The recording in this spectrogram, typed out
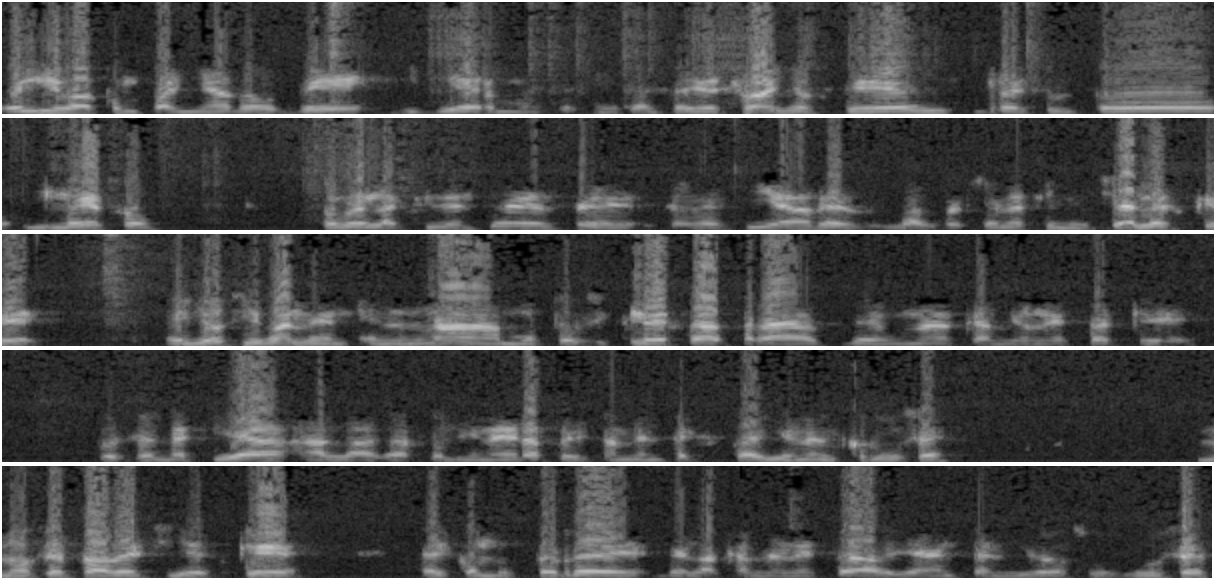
él iba acompañado de Guillermo, de 58 años, que él resultó ileso. Sobre el accidente se, decía de las versiones iniciales que ellos iban en, una motocicleta atrás de una camioneta que pues se metía a la gasolinera precisamente que está ahí en el cruce. No se sabe si es que el conductor de, la camioneta había encendido sus luces.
